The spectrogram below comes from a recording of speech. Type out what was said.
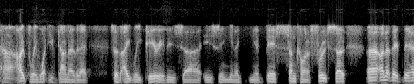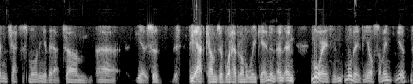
uh, hopefully what you've done over that sort of eight week period is uh, is you know you know bear some kind of fruit. So uh, I know they're, they're having chats this morning about um, uh, you know sort of the, outcomes of what happened on the weekend and, and, and more anything more than anything else. I mean you know,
